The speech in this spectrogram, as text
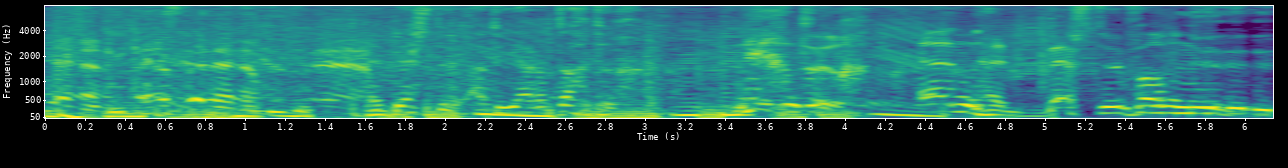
Jam FM. Het beste uit de jaren 80, 90 en het beste van nu.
